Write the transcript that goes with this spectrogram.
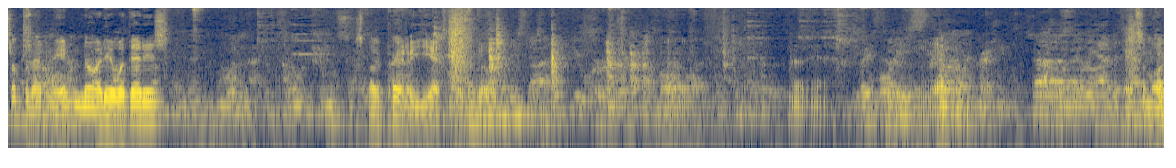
something happening here. No idea what that is. It's not a predator yet. But we'll, there you go. Oh. Get some more.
